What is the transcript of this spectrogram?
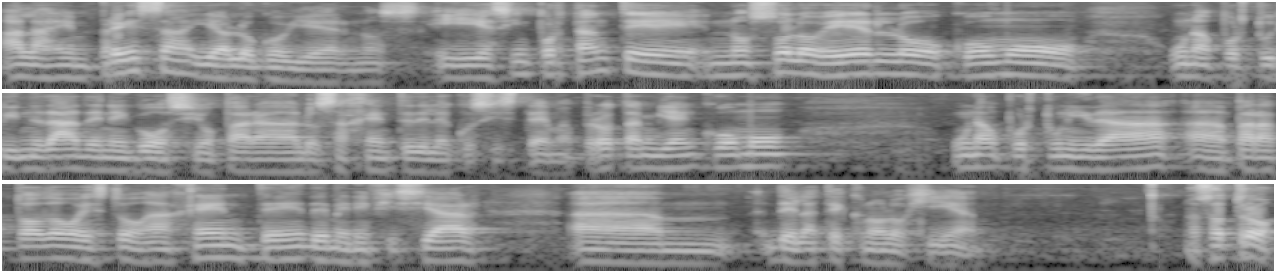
a las empresas y a los gobiernos. Y es importante no solo verlo como una oportunidad de negocio para los agentes del ecosistema, pero también como una oportunidad ah, para todo estos agentes de beneficiar de la tecnología. Nosotros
